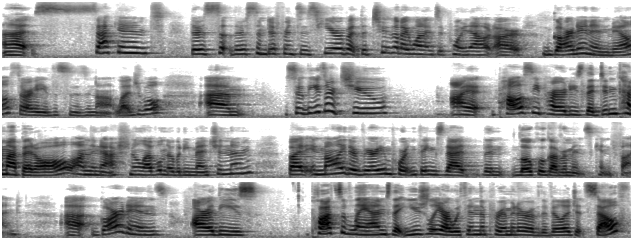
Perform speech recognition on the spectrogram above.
Uh, second, there's, there's some differences here, but the two that I wanted to point out are garden and mill. Sorry, this is not legible. Um, so these are two uh, policy priorities that didn't come up at all on the national level. Nobody mentioned them. But in Mali, they're very important things that the local governments can fund. Uh, gardens are these plots of land that usually are within the perimeter of the village itself,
